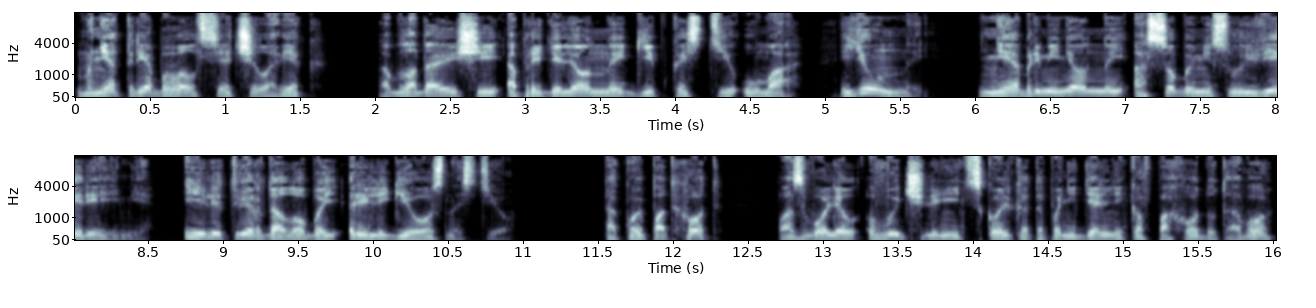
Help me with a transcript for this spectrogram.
мне требовался человек, обладающий определенной гибкостью ума, юный, не обремененный особыми суевериями или твердолобой религиозностью. Такой подход позволил вычленить сколько-то понедельников по ходу того,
